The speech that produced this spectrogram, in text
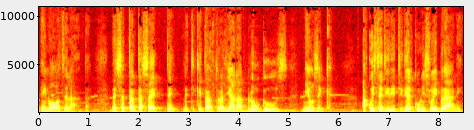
e in Nuova Zelanda. Nel 77 l'etichetta australiana Blue Goose Music acquista i diritti di alcuni suoi brani,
